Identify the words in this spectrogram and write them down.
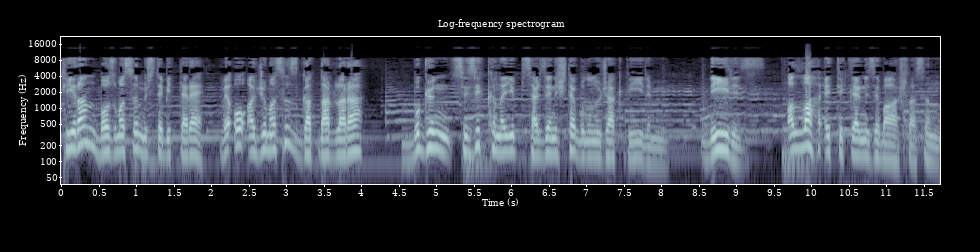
tiran bozması müstebitlere ve o acımasız gaddarlara, bugün sizi kınayıp serzenişte bulunacak değilim. Değiliz. Allah ettiklerinizi bağışlasın.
